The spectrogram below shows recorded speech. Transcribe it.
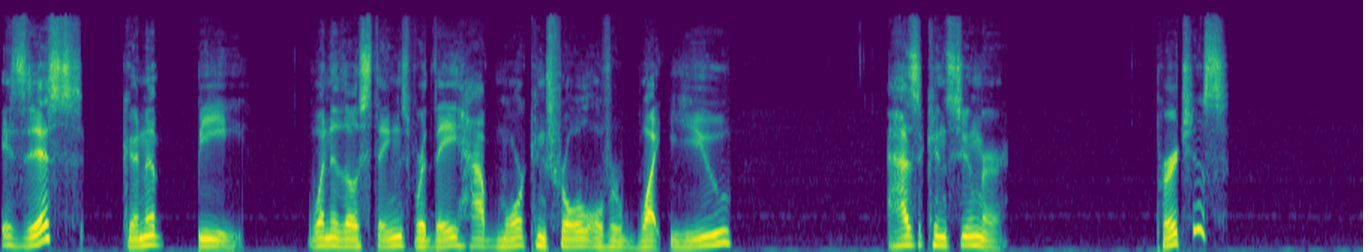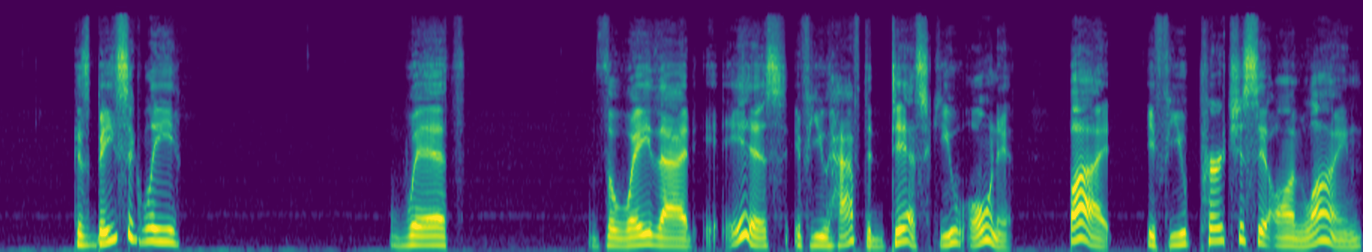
Is this to be one of those things where they have more control over what you, as a consumer, purchase? Because basically, with the way that it is, if you have the disc, you own it. But if you purchase it online,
